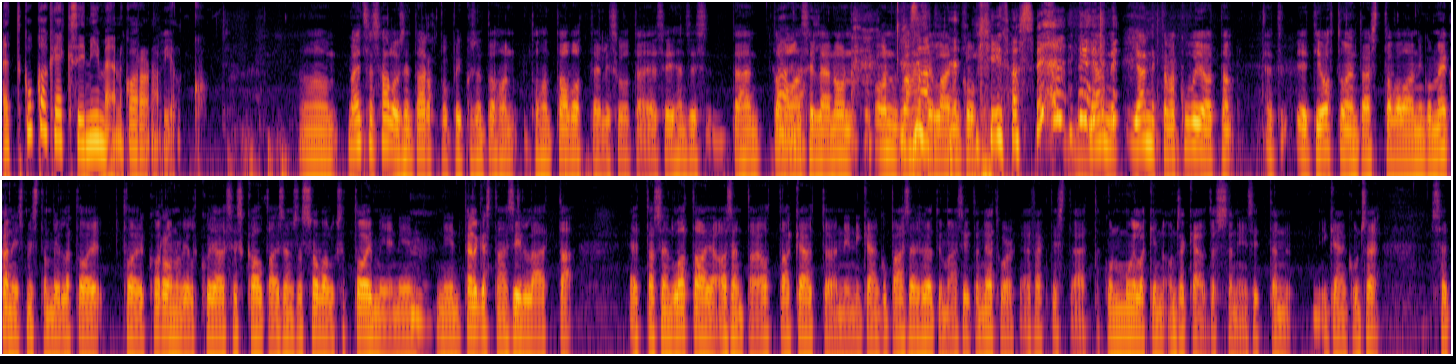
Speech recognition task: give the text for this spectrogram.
että kuka keksi nimen koronavilkku? Mä itse asiassa haluaisin tarttua pikkusen tuohon tohon tavoitteellisuuteen ja siihen siis tähän tavallaan silleen on, on vähän sellainen niin kuin jännittävä kuvio, että et, et johtuen tästä tavallaan niin mekanismista, millä toi, toi koronavilkku ja siis kaltaisensa sovellukset toimii, niin, mm. niin pelkästään sillä, että, että sen lataa ja asentaa ja ottaa käyttöön, niin ikään kuin pääsee hyötymään siitä network-efektistä, että kun muillakin on se käytössä, niin sitten ikään kuin se, se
